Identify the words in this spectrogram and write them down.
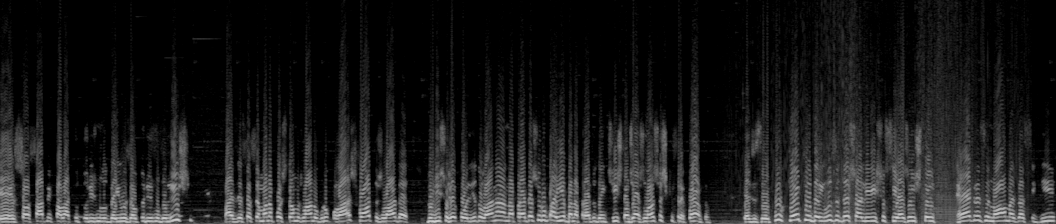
É, só sabem falar que o turismo do Deus é o turismo do lixo, mas essa semana postamos lá no grupo lá as fotos lá da, do lixo recolhido lá na, na praia da Jurubaíba, na praia do Dentista, onde as lanchas que frequentam. Quer dizer, por que, que o Deus deixa lixo se a gente tem regras e normas a seguir,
